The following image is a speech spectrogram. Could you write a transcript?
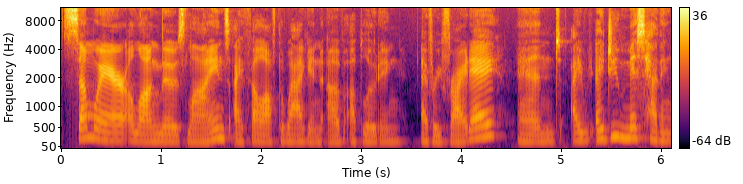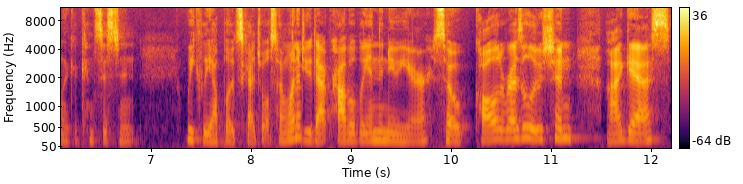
somewhere along those lines, I fell off the wagon of uploading every Friday. And I, I do miss having like a consistent weekly upload schedule. So I want to do that probably in the new year. So call it a resolution, I guess.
